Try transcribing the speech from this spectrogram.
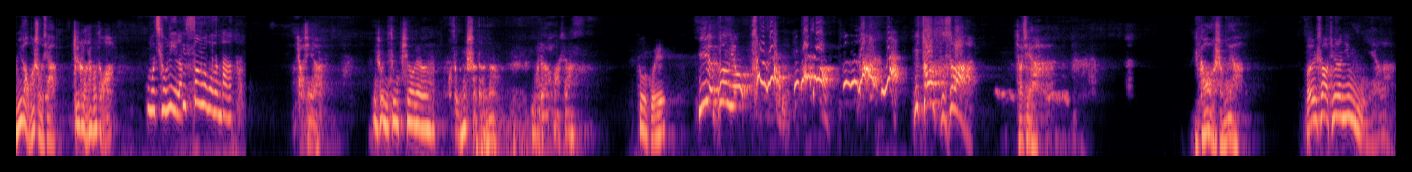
你老婆手下就是个老太婆走啊！我求你了，你放了我们吧！乔欣啊，你说你这么漂亮，我怎么能舍得呢？牡丹花下死，做鬼也风流。你找死是吧？小欣啊，你搞什么呀？本少追了你五年了，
